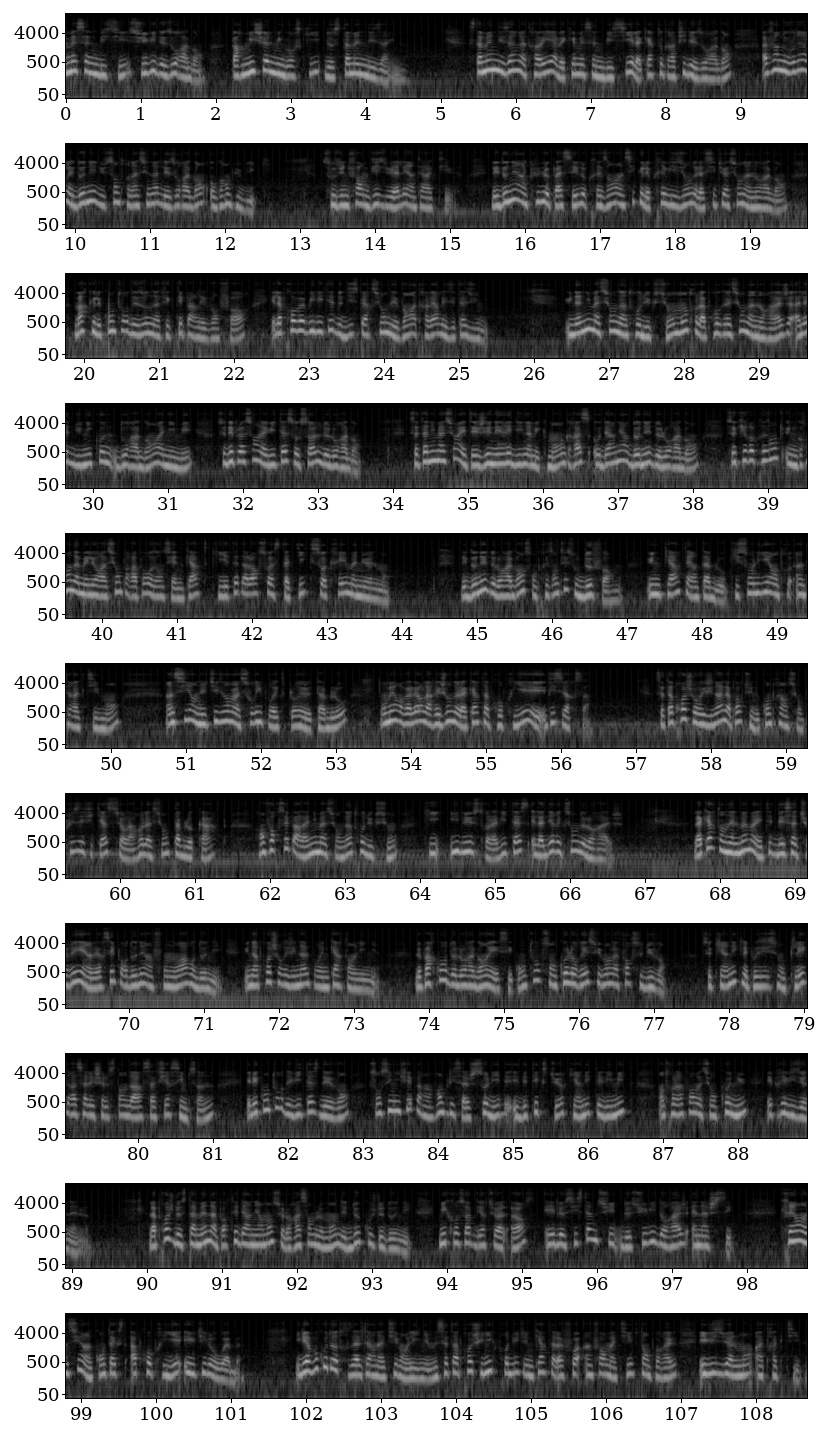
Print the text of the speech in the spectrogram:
MSNBC suivi des ouragans par Michel Migurski de Stamen Design. Stamen Design a travaillé avec MSNBC et la cartographie des ouragans afin d'ouvrir les données du Centre national des ouragans au grand public, sous une forme visuelle et interactive. Les données incluent le passé, le présent ainsi que les prévisions de la situation d'un ouragan, marquent les contours des zones affectées par les vents forts et la probabilité de dispersion des vents à travers les États-Unis. Une animation d'introduction montre la progression d'un orage à l'aide d'une icône d'ouragan animée se déplaçant à la vitesse au sol de l'ouragan. Cette animation a été générée dynamiquement grâce aux dernières données de l'ouragan, ce qui représente une grande amélioration par rapport aux anciennes cartes qui étaient alors soit statiques, soit créées manuellement. Les données de l'ouragan sont présentées sous deux formes, une carte et un tableau, qui sont liés entre eux interactivement. Ainsi, en utilisant la souris pour explorer le tableau, on met en valeur la région de la carte appropriée et vice-versa. Cette approche originale apporte une compréhension plus efficace sur la relation tableau-carte, renforcée par l'animation d'introduction qui illustre la vitesse et la direction de l'orage. La carte en elle-même a été désaturée et inversée pour donner un fond noir aux données, une approche originale pour une carte en ligne. Le parcours de l'ouragan et ses contours sont colorés suivant la force du vent, ce qui indique les positions clés grâce à l'échelle standard Saphir-Simpson, et les contours des vitesses des vents sont signifiés par un remplissage solide et des textures qui indiquent les limites entre l'information connue et prévisionnelle. L'approche de Stamen a porté dernièrement sur le rassemblement des deux couches de données, Microsoft Virtual Earth et le système de suivi d'orage NHC, créant ainsi un contexte approprié et utile au web. Il y a beaucoup d'autres alternatives en ligne, mais cette approche unique produit une carte à la fois informative, temporelle et visuellement attractive.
